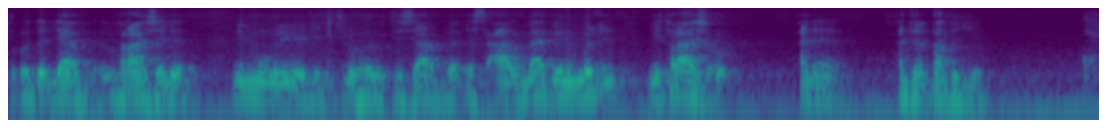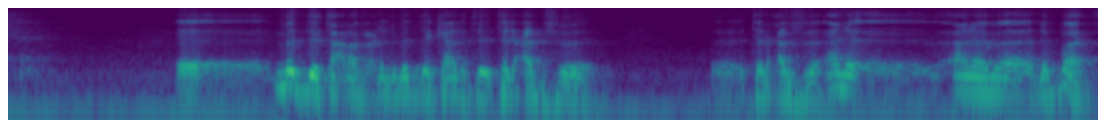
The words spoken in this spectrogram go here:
تعود الله فراجة للمؤمنين اللي يقتلوها التجار بالاسعار وما بين مولي يتراجعوا عن عند القضية. آه، مدة تعرف على المدة كانت تلعب في تلعب. في أنا أنا لبات.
